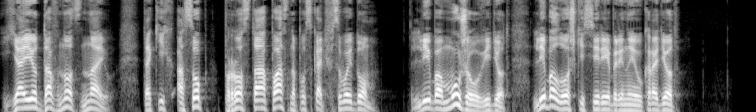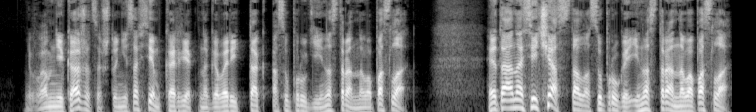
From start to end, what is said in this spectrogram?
Я ее давно знаю. Таких особ просто опасно пускать в свой дом. Либо мужа уведет, либо ложки серебряные украдет. Вам не кажется, что не совсем корректно говорить так о супруге иностранного посла? Это она сейчас стала супругой иностранного посла,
